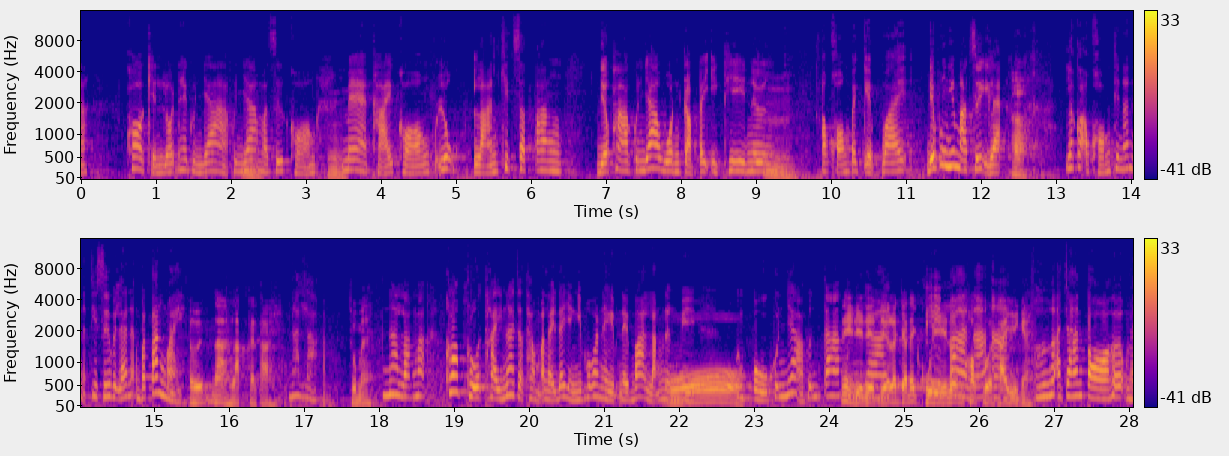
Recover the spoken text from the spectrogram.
นะ พ่อเข็นรถให้คุณย่า คุณย่ามาซื้อของอืมแม่ขายของลูกหลานคิดสตังค์เดี๋ยวพาคุณย่าวนกลับไปอีกทีนึง อืม เอาของไปเก็บไว้ เดี๋ยวพรุ่งนี้มาซื้ออีกแล้ว อะแล้วก็เอาของที่นั้นน่ะที่ซื้อไปแล้วน่ะเอามาตั้งใหม่ เออ น่ารักแต่ตาย น่ารัก ถูกไหม น่ารักมาก ครอบครัวไทยน่าจะทำอะไรได้อย่างนี้ เพราะว่าในในบ้านหลังหนึ่งมี โอ้ คุณปู่คุณย่าคุณตานี่คุณเดี๋ยวเดี๋ยวยายเดี๋ยวเราจะได้คุยพี่เรื่องป้าครอบครัวน้าไทยอีกไง เอออาจารย์ต่อเหอะแหม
